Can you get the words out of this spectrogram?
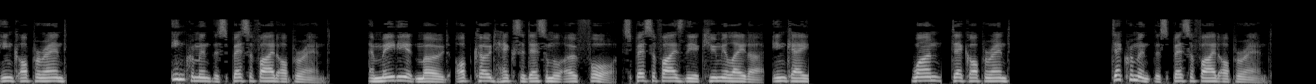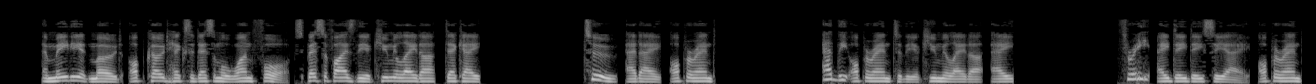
inc operand Increment the specified operand. Immediate mode opcode hexadecimal 04 specifies the accumulator, inc A 1, dec operand Decrement the specified operand. Immediate mode opcode hexadecimal 14 specifies the accumulator, dec A. 2, add A, operand. Add the operand to the accumulator, A. 3, ADDCA, operand.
